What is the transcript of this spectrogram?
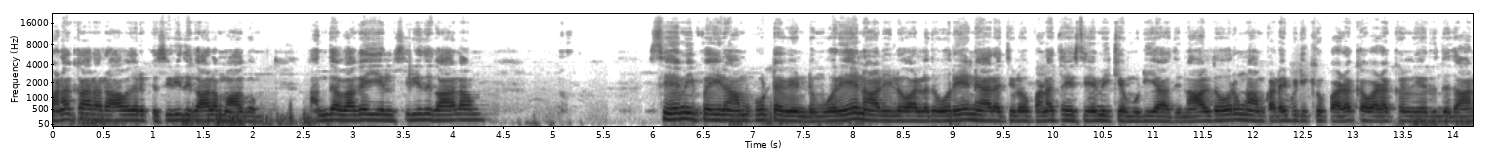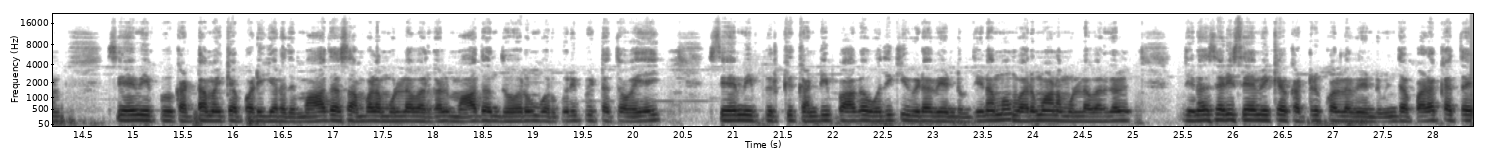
பணக்காரர் ஆவதற்கு சிறிது காலம் ஆகும். அந்த வகையில் சிறிது காலம் சேமிப்பை நாம் கூட்ட வேண்டும். ஒரே நாளிலோ அல்லது ஒரே நேரத்திலோ பணத்தை சேமிக்க முடியாது. நாள்தோறும் நாம் கடைபிடிக்கும் பழக்க வழக்கம் இருந்துதான் சேமிப்பு கட்டமைக்கப்படுகிறது. மாத சம்பளம் உள்ளவர்கள் மாதந்தோறும் ஒரு குறிப்பிட்ட தொகையை சேமிப்பிற்கு கண்டிப்பாக ஒதுக்கிவிட வேண்டும். தினமும் வருமானம் உள்ளவர்கள் தினசரி சேமிக்க கற்றுக்கொள்ள வேண்டும். இந்த பழக்கத்தை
